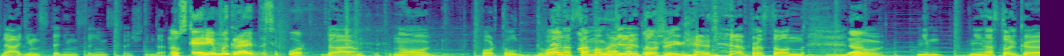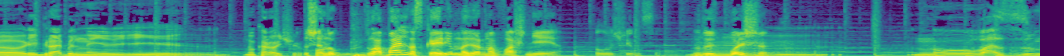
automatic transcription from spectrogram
Да, 11, 11, 11 точно, да. Но в Skyrim играют до сих пор. Да, но Portal 2 на самом деле тоже играют, просто он, ну, не, не настолько реиграбельный и... Ну, короче... Слушай, пор... ну, глобально Skyrim, наверное, важнее получился. Ну, то есть больше... Ну, возможно.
